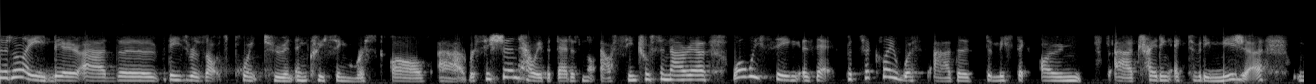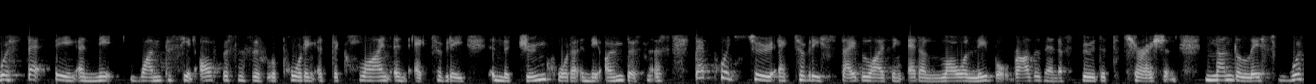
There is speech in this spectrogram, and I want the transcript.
Certainly, there are the, these results point to an increasing risk of uh, recession. However, that is not our central scenario. What we're seeing is that, particularly with uh, the domestic owned uh, trading activity measure, with that being a net 1% of businesses reporting a decline in activity in the June quarter in their own business, that points to activity stabilising at a lower level rather than a further deterioration. Nonetheless, with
